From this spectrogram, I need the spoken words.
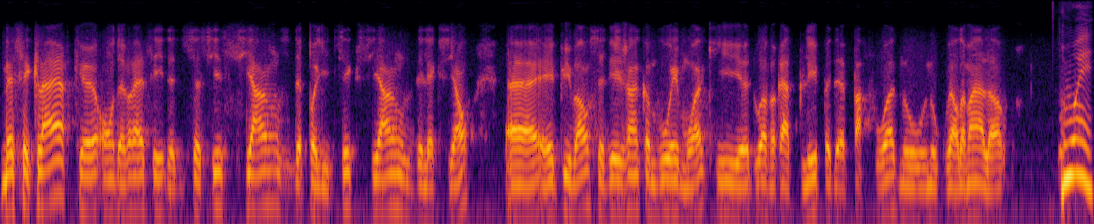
mais c'est clair qu'on devrait essayer de dissocier science de politique, science d'élection. et puis bon, c'est des gens comme vous et moi qui doivent rappeler parfois nos, nos gouvernements à l'ordre. Ouais,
